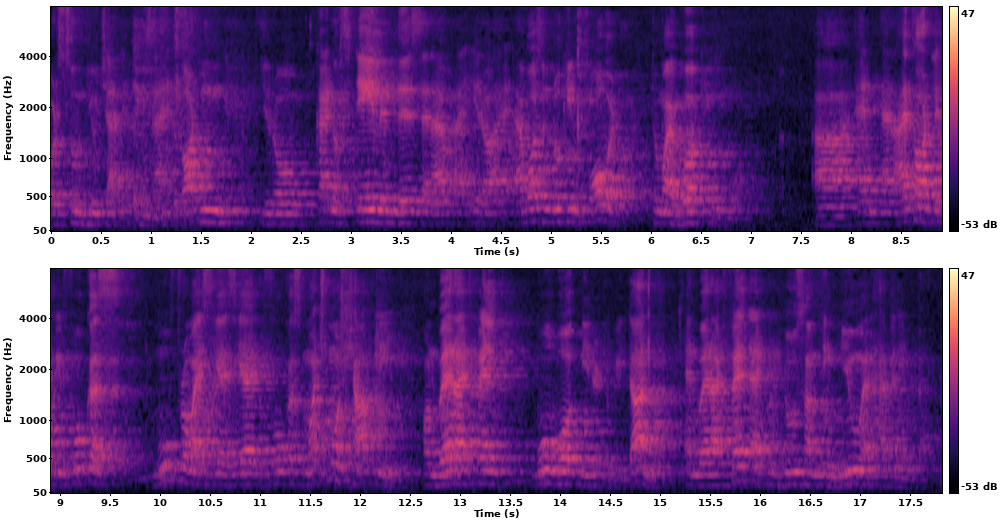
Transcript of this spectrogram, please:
pursue new challenges. I had gotten, you know, kind of stale in this, and I, I you know, I, I wasn't looking forward to my work anymore. Uh, and, and I thought let me focus, move from ICICI to focus much more sharply on where I felt more work needed to be done and where I felt I could do something new and have an impact.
